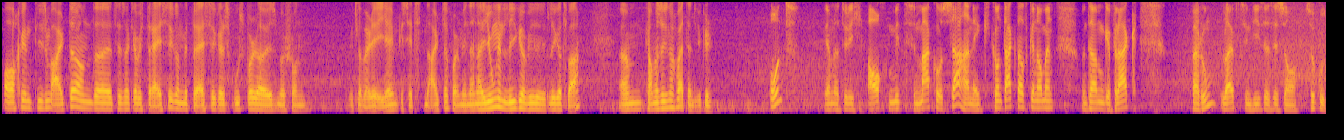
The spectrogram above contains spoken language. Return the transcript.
auch in diesem Alter und äh, jetzt ist er glaube ich 30 und mit 30 als Fußballer ist man schon mittlerweile eher im gesetzten Alter, vor allem in einer jungen Liga wie Liga 2, ähm, kann man sich noch weiterentwickeln. Und Wir haben natürlich auch mit Marco Sahanek Kontakt aufgenommen und haben gefragt, warum läuft es in dieser Saison so gut?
